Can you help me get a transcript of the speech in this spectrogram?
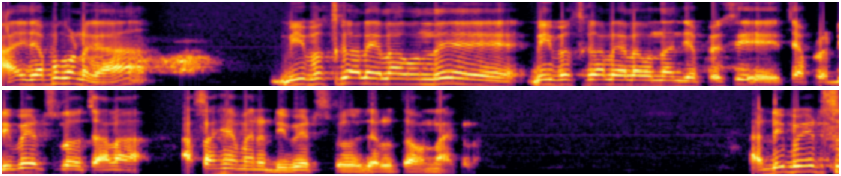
అది చెప్పకుండా మీ పుస్తకాలు ఎలా ఉంది మీ పుస్తకాలు ఎలా ఉందని చెప్పేసి చెప్పరు. డిబేట్స్లో చాలా అసహ్యమైన డిబేట్స్ జరుగుతూ ఉన్నాయి అక్కడ. ఆ డిబేట్స్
